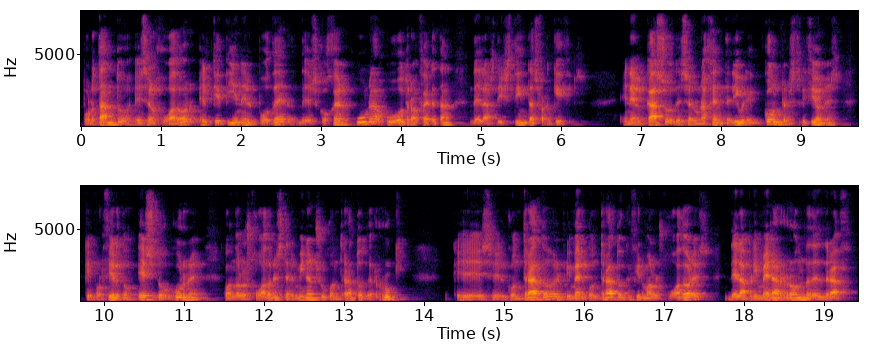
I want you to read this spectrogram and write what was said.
Por tanto, es el jugador el que tiene el poder de escoger una u otra oferta de las distintas franquicias. En el caso de ser un agente libre con restricciones, que por cierto, esto ocurre cuando los jugadores terminan su contrato de rookie, que es el contrato, el primer contrato que firman los jugadores de la primera ronda del draft.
